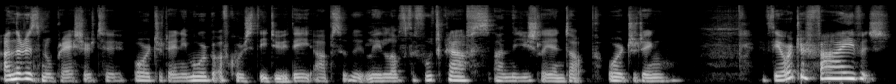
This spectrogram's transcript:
And there is no pressure to order anymore, but of course they do. They absolutely love the photographs and they usually end up ordering. If they order five, it's,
